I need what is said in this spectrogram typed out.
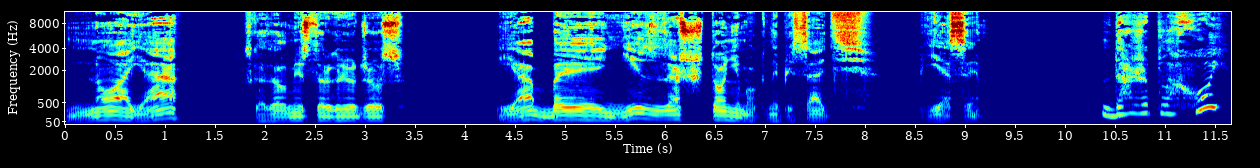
Ну, а я, — сказал мистер Грюджус, — я бы ни за что не мог написать пьесы. — Даже плохой,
